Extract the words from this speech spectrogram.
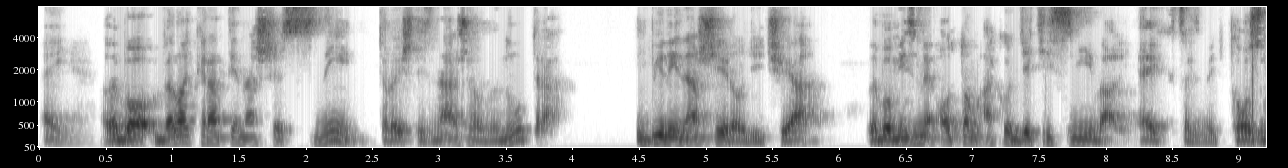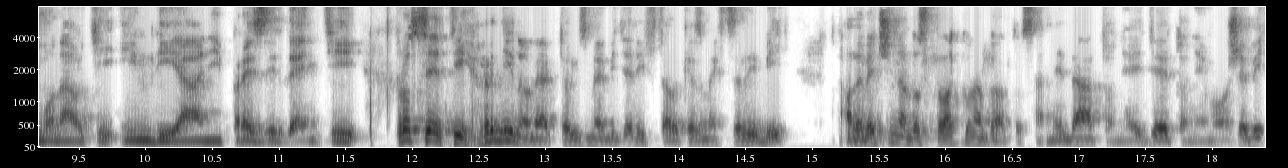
Hej? Lebo veľakrát tie naše sny, ktoré išli z nášho vnútra, ubili naši rodičia, lebo my sme o tom ako deti snívali. Hej, chceli sme byť kozmonauti, indiáni, prezidenti, proste tí hrdinovia, ktorých sme videli v telke, sme chceli byť, ale väčšina dospelákov nám povedala, to sa nedá, to nejde, to nemôže byť.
